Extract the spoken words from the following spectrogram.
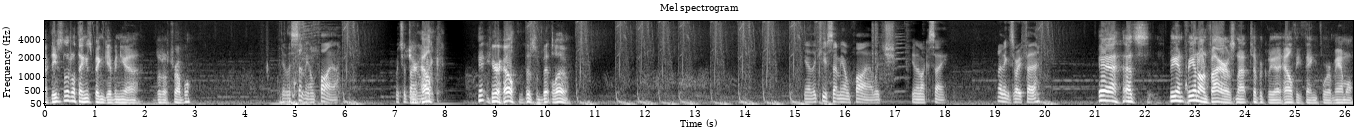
Have these little things been giving you a little trouble? Yeah, they set me on fire, which I Your don't health. like. Your health is a bit low. Yeah, they keep setting me on fire, which, you know, like I say, I don't think it's very fair. Yeah, that's being being on fire is not typically a healthy thing for a mammal.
